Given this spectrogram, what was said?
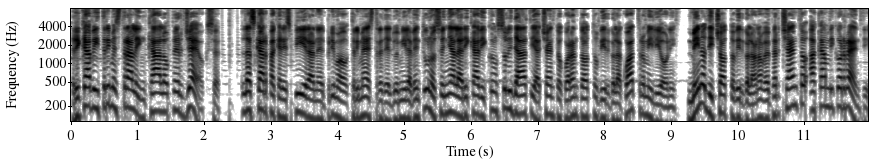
Ricavi trimestrale in calo per Geox. La scarpa che respira nel primo trimestre del 2021 segnala ricavi consolidati a 148,4 milioni, meno 18,9% a cambi correnti,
